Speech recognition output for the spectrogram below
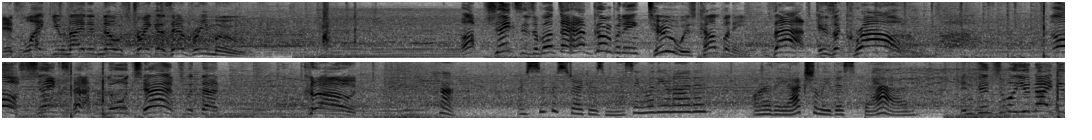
it's like United knows strikers every move. Up Shakes is about to have company. Two is company. That is a crowd. Oh, Shakes had no chance with that crowd. Huh. Are Supa Strikas messing with United? Or are they actually this bad? Invincible United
